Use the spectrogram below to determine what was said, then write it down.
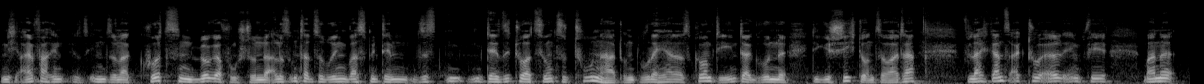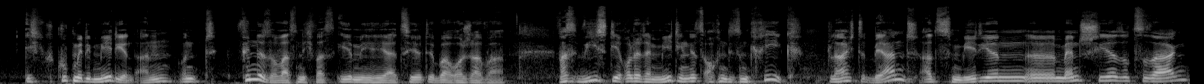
nicht einfach in, in, so einer kurzen Bürgerfunkstunde alles unterzubringen, was mit, dem, mit der Situation zu tun hat und woher das kommt, die Hintergründe, die Geschichte und so weiter. Vielleicht ganz aktuell irgendwie, meine, ich gucke mir die Medien an und finde sowas nicht, was ihr mir hier erzählt über Rojava. Was, wie ist die Rolle der Medien jetzt auch in diesem Krieg? Vielleicht Bernd als Medienmensch hier sozusagen?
